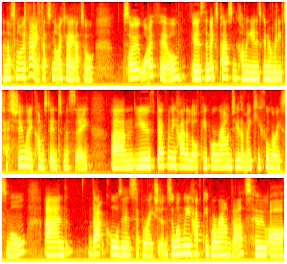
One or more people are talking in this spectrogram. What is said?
and that's not okay. That's not okay at all. So, what I feel is the next person coming in is going to really test you when it comes to intimacy. Um, you've definitely had a lot of people around you that make you feel very small, and that causes separation. So when we have people around us who are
